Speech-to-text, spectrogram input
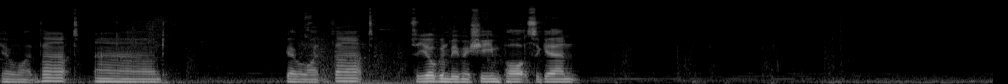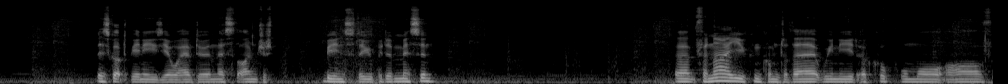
Go like that, and go like that. So you're going to be machine parts again. There's got to be an easier way of doing this that I'm just being stupid and missing. Um, for now, you can come to there. We need a couple more of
